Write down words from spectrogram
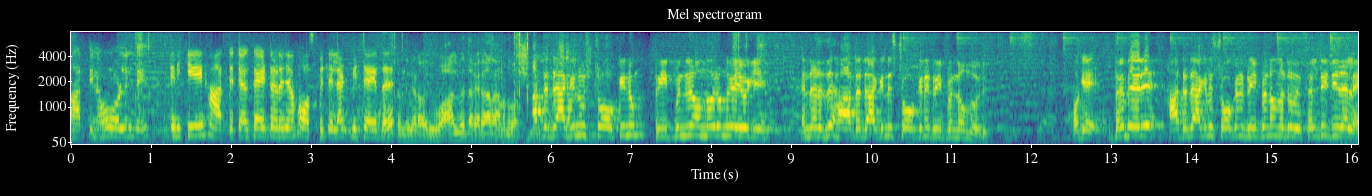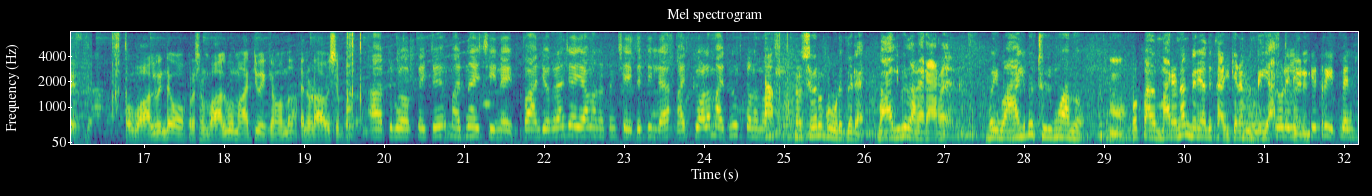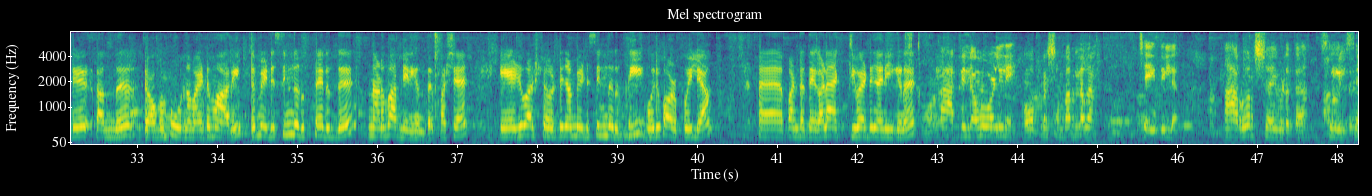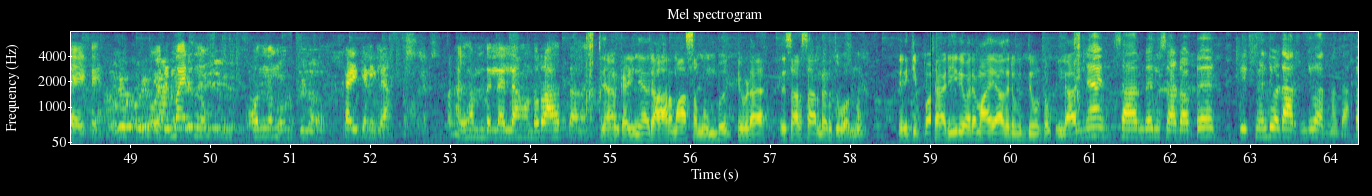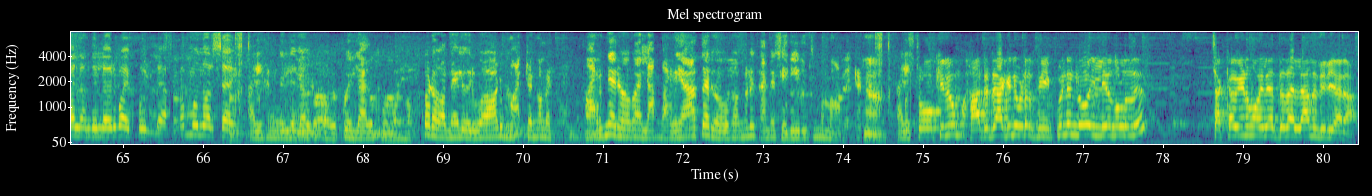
ഹാർട്ടിന് ഹോളുണ്ട്. എനിക്ക് heart attack ആയിട്ടാണ് ഞാൻ ഹോസ്പിറ്റലിൽ അഡ്മിറ്റ് ആയത്. നിങ്ങളുടെ ഒരു വാൽവ് തകരാറാണെന്ന് പറഞ്ഞു. ഹാർട്ട് അറ്റാക്കിനും സ്ട്രോക്കിനും ട്രീറ്റ്മെന്റിനും ഒന്നവരൊന്ന് കൈവക്കി എന്റെ അടുത്ത് ഹാർട്ട് അറ്റാക്കിന് സ്ട്രോക്കിന് ട്രീറ്റ്മെന്റ് ഒന്നവര് ഓക്കെ ഇത്രയും പേര് ഹാർട്ട് അറ്റാക്കിന് സ്ട്രോക്കിന് ട്രീറ്റ്മെന്റ് വന്നിട്ട് റിസൾട്ട് കിട്ടിയതല്ലേ? അപ്പോൾ വാൽവിന്റെ ഓപ്പറേഷൻ വാൽവ് മാറ്റി വെക്കണമെന്ന് എന്നോട് ആവശ്യപ്പെട്ടു. ഹാർട്ട് ബ്ലോക്ക് ആയിട്ട് മരുന്ന് അയച്ചിനായിരുന്നു അപ്പൊ ആന്റിയോഗ്രാം ചെയ്യാൻ പറഞ്ഞിട്ടും ചെയ്തിട്ടില്ല. മരിക്കോളം മരുന്ന് കൊടുക്കണം. പ്രഷർ കൂടുതൽ വാൽവ് തകരാറ്. അപ്പൊ ഈ വാൽവ് ചുരുങ്ങുവന്നു അപ്പൊ മരണം വരെ അത് കഴിക്കണം എനിക്ക് ട്രീറ്റ്മെന്റ് തന്ന് രോഗം പൂർണമായിട്ട് മാറി. മെഡിസിൻ നിർത്തരുത് എന്നാണ് പറഞ്ഞിരിക്കുന്നത്. പക്ഷെ ഏഴു വർഷമായിട്ട് ഞാൻ മെഡിസിൻ നിർത്തി. ഒരു കുഴപ്പമില്ല. പണ്ടത്തേക്കാൾ ആക്റ്റീവായിട്ട് ഞാൻ ഇരിക്കണേ. ഹോളിനെ ഓപ്പറേഷൻ പറഞ്ഞതാണ് ചെയ്തില്ല. ആറു വർഷമായി ഇവിടുത്തെ ചികിത്സയായിട്ട്. ഒരു മരുന്നും ഒന്നും കഴിക്കണില്ല. അലഹമില്ല എല്ലാം കൊണ്ടും റാഹത്താണ്. ഞാൻ കഴിഞ്ഞ ഒരു ആറ് മാസം മുമ്പ് ഇവിടെ നിസാർ സാറിന്റെ അടുത്ത് വന്നു. എനിക്കിപ്പോൾ ശാരീരികപരമായ യാതൊരു ബുദ്ധിമുട്ടും ഇല്ല പിന്നെ സാറിന്റെ നിസാ ഡോക്ടർ ട്രീറ്റ്മെന്റ് ഇവിടെ അറിഞ്ഞു വന്നതാ. അപ്പൊ അല്ലെന്തില്ല ഒരു കുഴപ്പമില്ല. അപ്പൊ മൂന്ന് വർഷമായി. അൽഹംദുലില്ലാ ഒരു കുഴപ്പമില്ലാതെ പോകുന്നു. ഇവിടെ വന്നതിൽ ഒരുപാട് മാറ്റങ്ങൾ അറിഞ്ഞ രോഗമല്ല അറിയാത്ത രോഗങ്ങൾ തന്റെ ശരീരത്തിൽ നിന്ന് മാറിയിട്ടുണ്ട്. സ്ട്രോക്കിനും ഹാർട്ട് അറ്റാക്കിനും ഇവിടെ ട്രീറ്റ്മെന്റ് ഉണ്ടോ ഇല്ലയോ എന്നുള്ളത് ചക്ക വീണ് മുതലെത്തതല്ലാന്ന് തിരിയാനാ.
